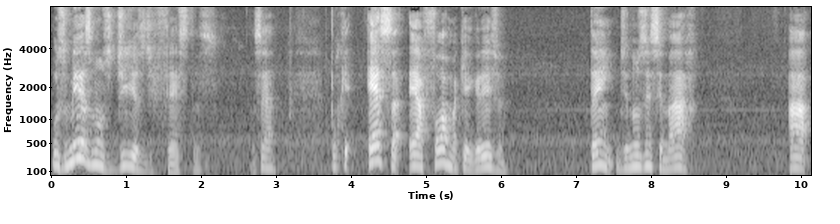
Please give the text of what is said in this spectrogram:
os mesmos dias de festas, tá certo? Porque essa é a forma que a igreja tem de nos ensinar a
